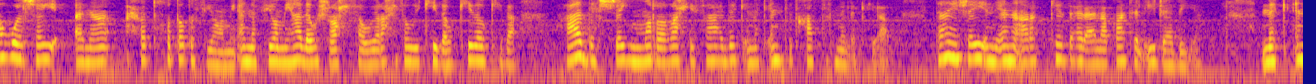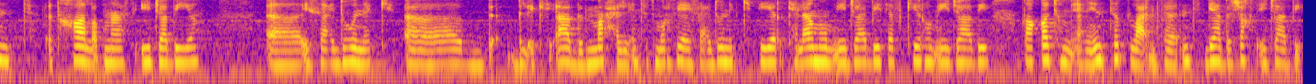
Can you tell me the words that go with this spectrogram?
أول شيء أنا أحط خطط في يومي. أنا في يومي هذا وش راح أسوي؟ راح أسوي كذا وكذا وكذا. هذا الشيء مرة راح يساعدك إنك أنت تخفف من الاكتئاب. ثاني شيء إني أنا أركز على العلاقات الإيجابية. إنك أنت تخالط ناس إيجابية. يساعدونك آه بالاكتئاب بالمرحلة اللي أنت تمر فيها يساعدونك كثير كلامهم إيجابي تفكيرهم إيجابي طاقتهم يعني أنت تطلع مثلا أنت تقابل شخص إيجابي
